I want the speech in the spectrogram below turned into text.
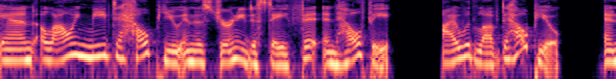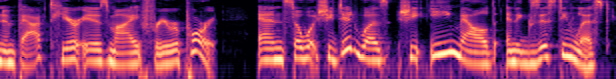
and allowing me to help you in this journey to stay fit and healthy, I would love to help you. And in fact, here is my free report. And so what she did was she emailed an existing list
